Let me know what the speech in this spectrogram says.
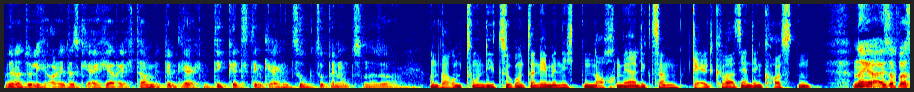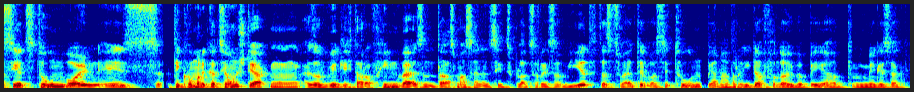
wir natürlich alle das gleiche Recht haben, mit dem gleichen Ticket den gleichen Zug zu benutzen. Also Und warum tun die Zugunternehmen nicht noch mehr? Liegt es am Geld quasi, an den Kosten? Naja, also was sie jetzt tun wollen, ist die Kommunikation stärken, also wirklich darauf hinweisen, dass man seinen Sitzplatz reserviert. Das Zweite, was sie tun, Bernhard Rieder von der ÖBB hat mir gesagt,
